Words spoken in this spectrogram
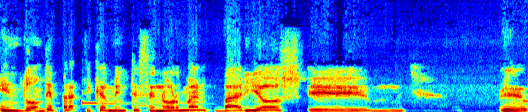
en donde prácticamente se norman varios... Eh, eh,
